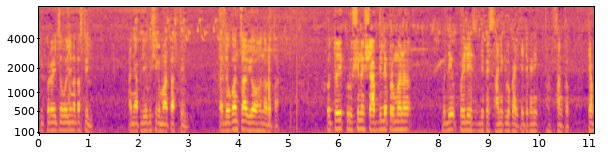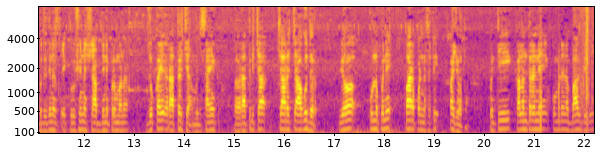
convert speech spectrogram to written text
की परळीचं वैजनाथ असतील आणि आपली योगेश्वरी माता असतील त्या दोघांचा विवाह होणार होता. पण तो एक ऋषीनं शाप दिल्याप्रमाणे म्हणजे पहिले जे काही स्थानिक लोक आहेत त्या ठिकाणी सांगतात. त्या पद्धतीनं एक ऋषीनं शाप देण्याप्रमाणे जो काही रात्रीच्या म्हणजे सायंक रात्रीच्या चारच्या अगोदर विवाह पूर्णपणे पार पडण्यासाठी पाहिजे होता. पण ती कालांतराने कोंबड्यानं बाग दिली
